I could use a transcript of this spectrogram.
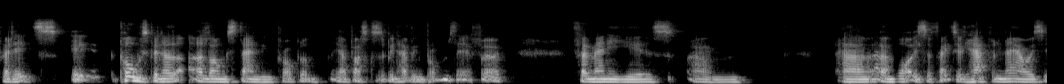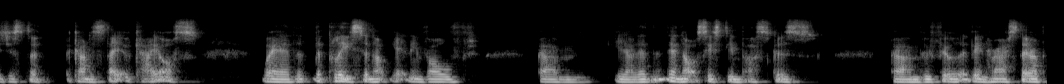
but it's it, Poole's been a, a long-standing problem. Yeah, buskers have been having problems there for for many years. Um, uh, and what is effectively happened now is it's just a, a kind of state of chaos where the, the police are not getting involved. Um, you know, they're, they're, not assisting buskers um, who feel they're being harassed. There are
